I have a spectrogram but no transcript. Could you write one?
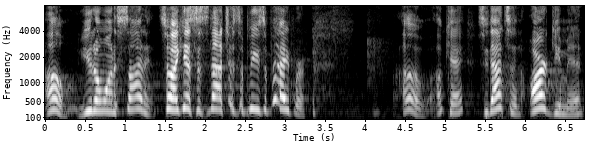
Oh, you don't want to sign it. So I guess it's not just a piece of paper oh, okay. See, that's an argument.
